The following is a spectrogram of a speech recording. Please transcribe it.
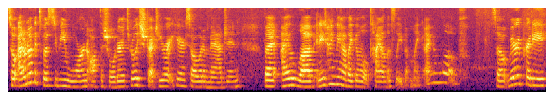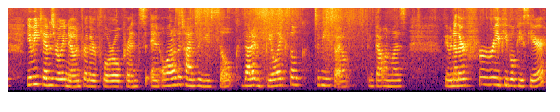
So I don't know if it's supposed to be worn off the shoulder. It's really stretchy right here, so I would imagine. But I love, anytime they have like a little tie on the sleeve, I'm like, I love. So very pretty. Yumi Kim's really known for their floral prints and a lot of the times they use silk. That didn't feel like silk to me so I don't think that one was. We have another Free People piece here.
